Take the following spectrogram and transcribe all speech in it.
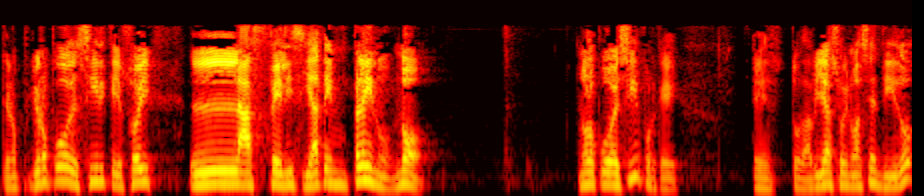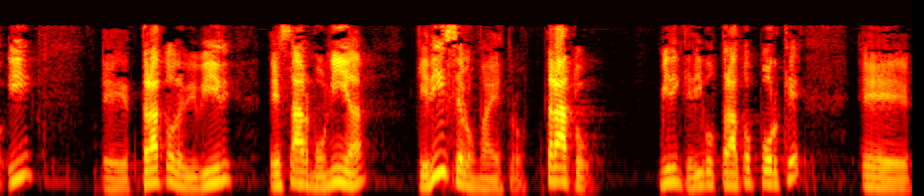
que yo no puedo decir que yo soy la felicidad en pleno, no. No lo puedo decir porque eh, todavía soy no ascendido y eh, trato de vivir esa armonía que dicen los maestros. Trato. Miren que digo trato porque eh,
